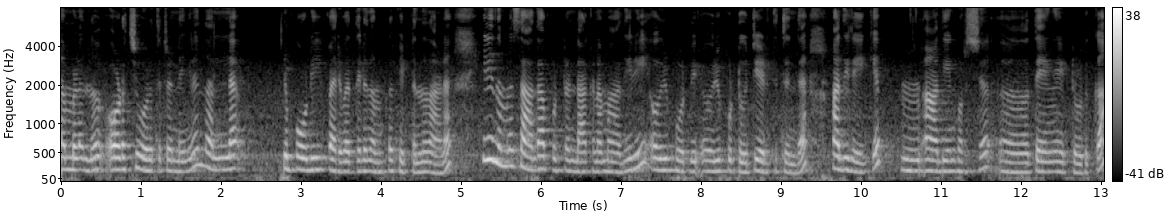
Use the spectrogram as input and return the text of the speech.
നമ്മളൊന്ന് ഉടച്ചു കൊടുത്തിട്ടുണ്ടെങ്കിൽ നല്ല പൊടി പരുവത്തിൽ നമുക്ക് കിട്ടുന്നതാണ്. ഇനി നമ്മൾ സാധാ പുട്ടുണ്ടാക്കണ മാതിരി ഒരു പൊടി ഒരു പുട്ടൂറ്റി എടുത്തിട്ടുണ്ട്. അതിലേക്ക് ആദ്യം കുറച്ച് തേങ്ങ ഇട്ട് കൊടുക്കുക.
